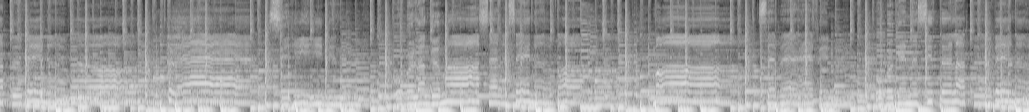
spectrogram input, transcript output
ඈත වෙනවා. රෑ සිහිනෙන් ඔබ ළඟ මා සැනසෙනවා. මා සැබෑවෙන් ඔබ ගැන සිතලත් වෙනවා.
